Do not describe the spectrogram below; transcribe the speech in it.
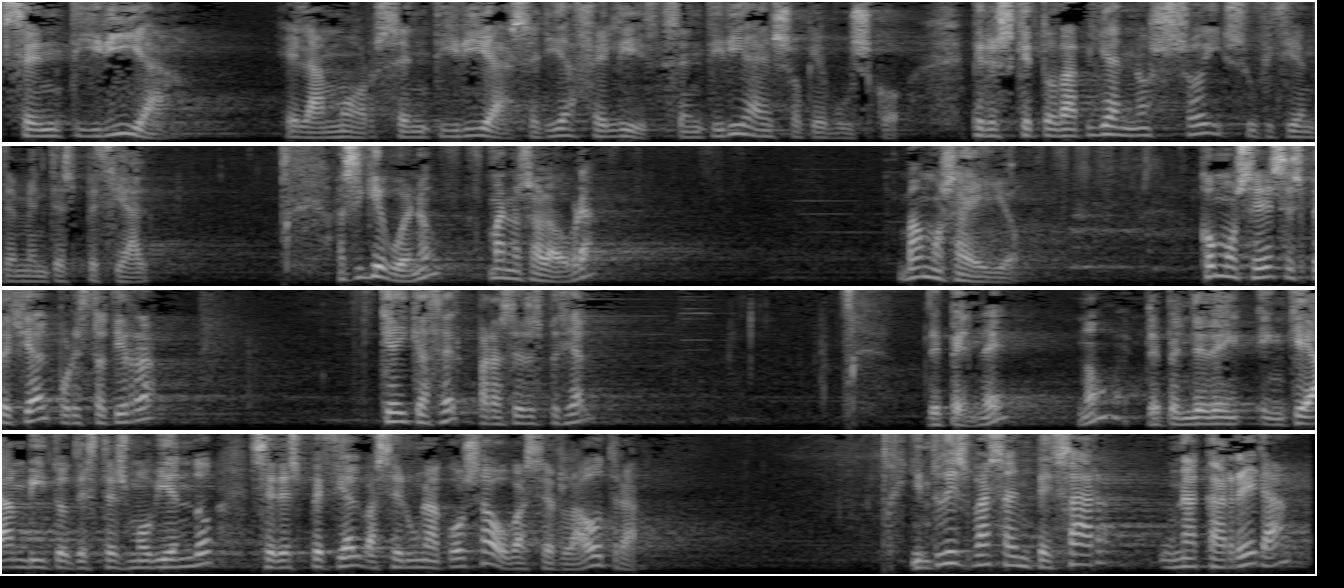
sentiría el amor, sentiría, sería feliz, sentiría eso que busco, pero es que todavía no soy suficientemente especial. Así que bueno, manos a la obra. Vamos a ello. ¿Cómo se es especial por esta tierra? ¿Qué hay que hacer para ser especial? Depende, ¿no? Depende de en qué ámbito te estés moviendo. Ser especial va a ser una cosa o va a ser la otra. Y entonces vas a empezar una carrera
